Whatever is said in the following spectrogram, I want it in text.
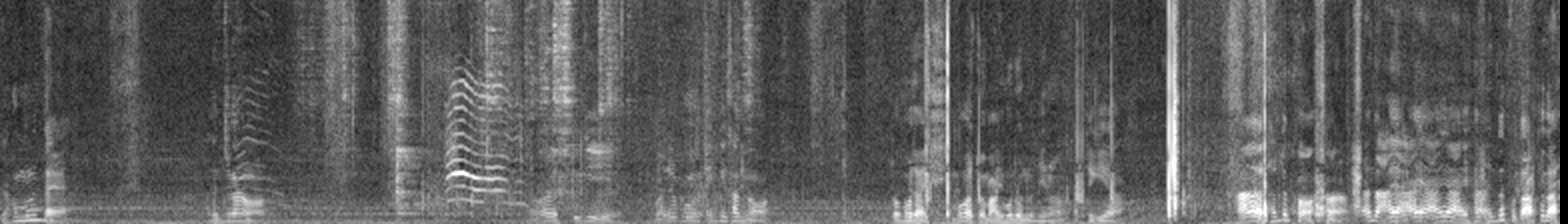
자꾸 무는데 어딘지 가노 어이 쓰기 말고 애기 샀노 또 보자. 씨. 뭐가 또 많이 묻었노 니는? 저기야. 아 핸드폰. 아 나 아야 아야 아야 아야. 핸드폰 나쁘다.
